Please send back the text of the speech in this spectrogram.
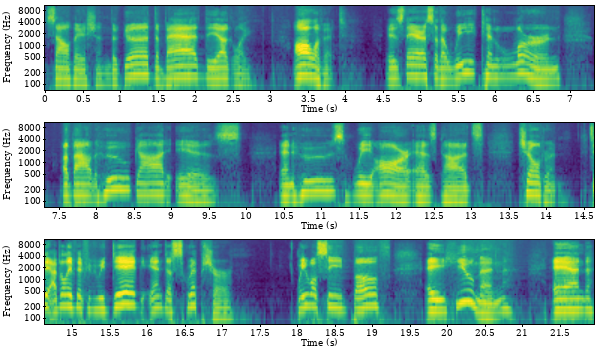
salvation the good, the bad, the ugly. All of it is there so that we can learn about who God is and whose we are as God's children. See, I believe that if we dig into Scripture, we will see both a human and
